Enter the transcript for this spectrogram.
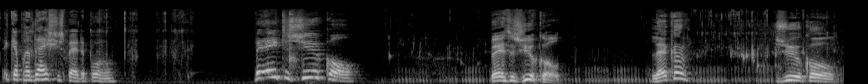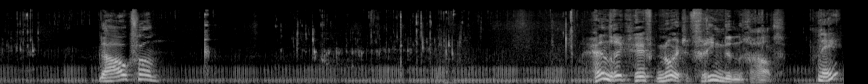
Ik heb radijsjes bij de borrel. We eten zuurkool. We eten zuurkool. Lekker. Zuurkool. Daar hou ik van. Hendrik heeft nooit vrienden gehad. Nee?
